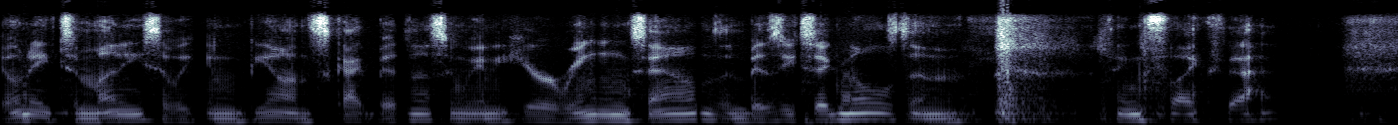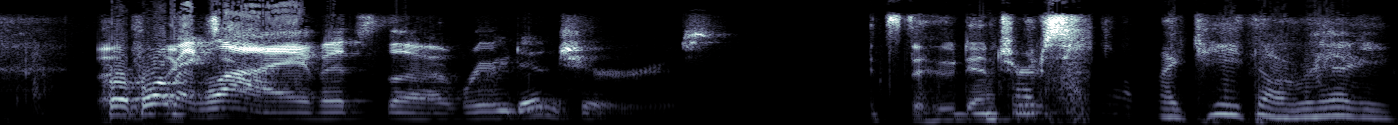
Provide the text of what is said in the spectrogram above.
donate some money so we can be on Skype business and we can hear ringing sounds and busy signals and things like that. Uh, Performing like- live, it's the Redentures. It's the Who Dentures. My teeth already.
